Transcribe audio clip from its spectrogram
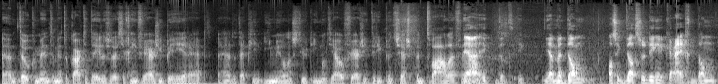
ehm, documenten met elkaar te delen, zodat je geen versiebeheer hebt. Hè, dat heb je in e-mail, dan stuurt iemand jou versie 3.6.12. en Ja, dan- ik, dat, ik, ja, maar dan, als ik dat soort dingen krijg, dan,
